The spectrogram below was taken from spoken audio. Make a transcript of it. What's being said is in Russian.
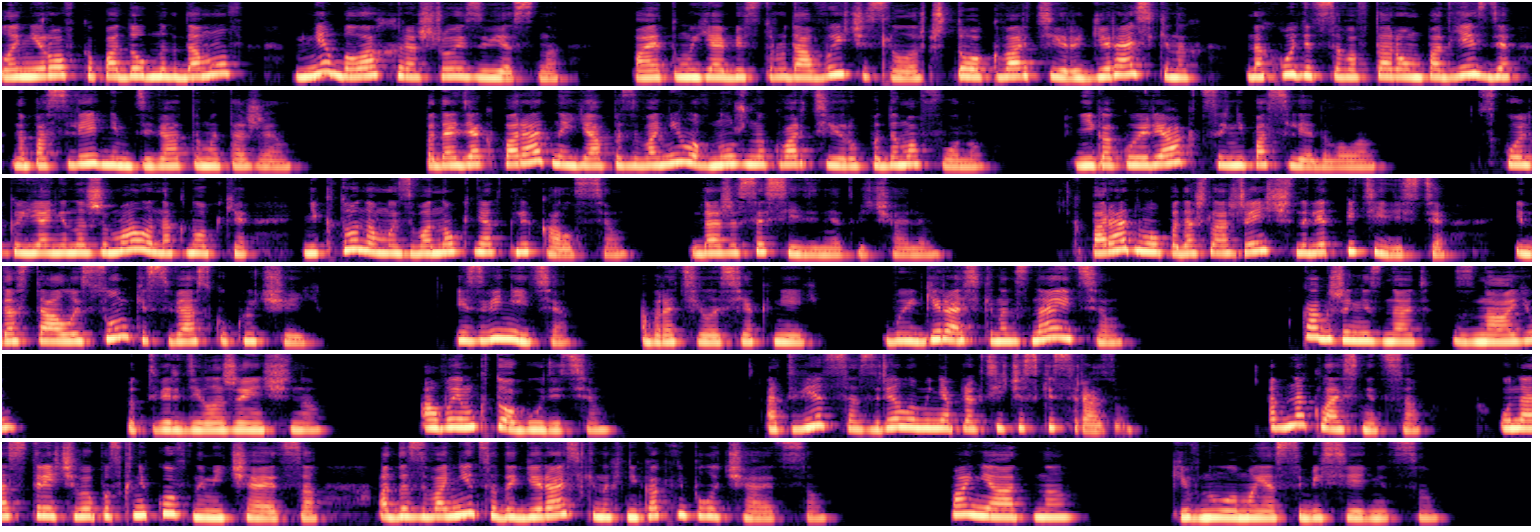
Планировка подобных домов мне была хорошо известна, поэтому я без труда вычислила, что квартиры Гераськиных находятся во втором подъезде на последнем девятом этаже. Подойдя к парадной, я позвонила в нужную квартиру по домофону. Никакой реакции не последовало. Сколько я не нажимала на кнопки, никто на мой звонок не откликался. Даже соседи не отвечали. К парадному подошла женщина лет пятидесяти, и достала из сумки связку ключей. «Извините», — обратилась я к ней, — «вы Гераськиных знаете?» «Как же не знать? Знаю», — подтвердила женщина. «А вы им кто будете?» Ответ созрел у меня практически сразу. «Одноклассница. У нас встреча выпускников намечается, а дозвониться до Гераськиных никак не получается». «Понятно», — кивнула моя собеседница.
